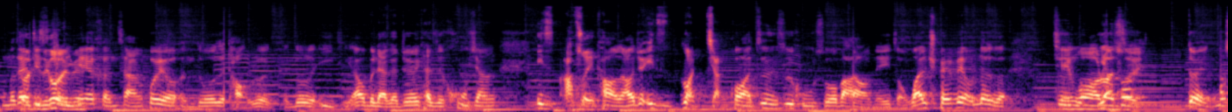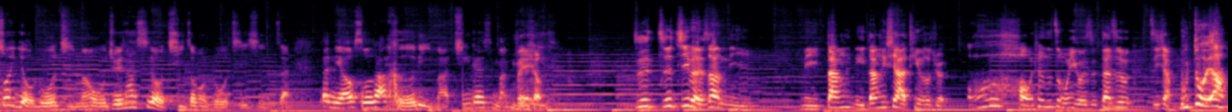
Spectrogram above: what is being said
我们在迪斯科里面很常会有很多的讨论，很多的议题，然后我们两个就会开始互相一直打嘴炮，然后就一直乱讲话，真的是胡说八道那一种，完全没有任何天花乱坠。对，他说有逻辑吗？我觉得他是有其中的逻辑性在，但你要说它合理吗？应该是蛮没有。就是就是基本上你你当你当下听的时候觉得哦，好像是这么一回事，但是自己想不对啊，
